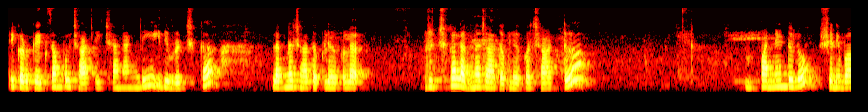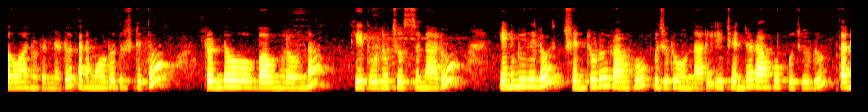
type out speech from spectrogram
ఇక్కడ ఒక ఎగ్జాంపుల్ చార్ట్ ఇచ్చానండి. ఇది వృచ్చిక లగ్న జాతకుల యొక్క వృచ్చిక లగ్న జాతకుల యొక్క చార్ట్. పన్నెండులో శని భగవానుడు ఉన్నాడు. తన మూడో దృష్టితో రెండో భావంలో ఉన్న కేతువును చూస్తున్నారు. ఎనిమిదిలో చంద్రుడు రాహు కుజుడు ఉన్నారు. ఈ చంద్ర రాహు కుజుడు తన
